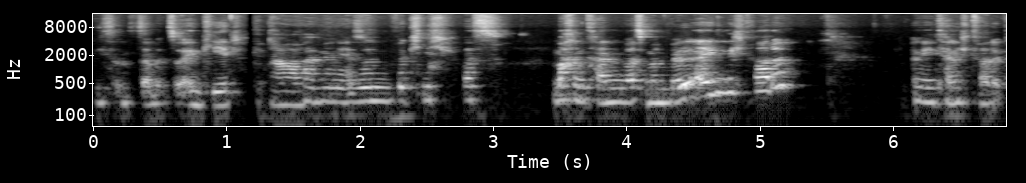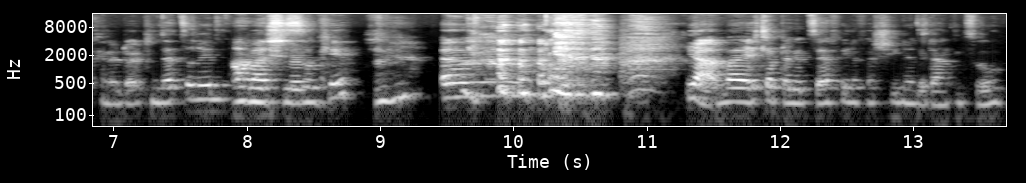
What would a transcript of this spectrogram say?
wie es uns damit so ergeht. Genau. Weil man ja so wirklich nicht was machen kann, was man will eigentlich gerade. Irgendwie kann ich gerade keine deutschen Sätze reden, aber es ist okay. Mhm. Ähm, ja, weil ich glaube, da gibt es sehr viele verschiedene Gedanken zu.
